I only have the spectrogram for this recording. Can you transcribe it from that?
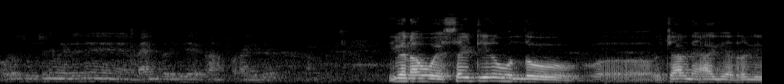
ಅವರ ಸೂಚನೆ ಮೇಲೇನೆ ಬ್ಯಾಂಕ್ಗಳಿಗೆ ಟ್ರಾನ್ಸ್ಫರ್ ಆಗಿದೆ ಈಗ ನಾವು ಎಸ್ ಐ ಟಿನೂ ಒಂದು ವಿಚಾರಣೆ ಆಗಿ ಅದರಲ್ಲಿ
